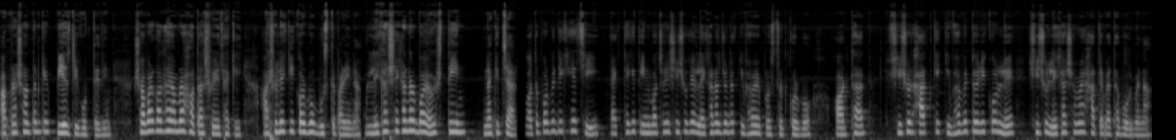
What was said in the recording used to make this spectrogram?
আপনার সন্তানকে পিএইচডি করতে দিন। সবার কথায় আমরা হতাশ হয়ে থাকি। আসলে কি করব বুঝতে পারি না। লেখা শেখানোর বয়স তিন নাকি চার? গত পর্বে দেখিয়েছি, এক থেকে তিন বছরের শিশুকে লেখানোর জন্য কীভাবে প্রস্তুত করব? অর্থাৎ, শিশুর হাতকে কীভাবে তৈরি করলে শিশু লেখার সময় হাতে ব্যথা বলবে না?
